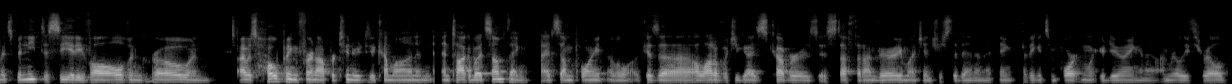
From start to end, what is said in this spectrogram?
It's been neat to see it evolve and grow, and I was hoping for an opportunity to come on and, and talk about something at some point because uh, a lot of what you guys cover is, is stuff that I'm very much interested in, and I think I think it's important what you're doing, and I'm really thrilled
